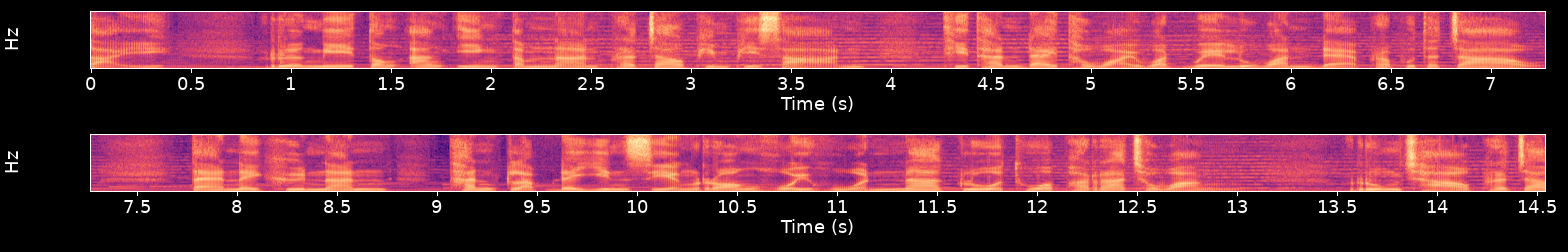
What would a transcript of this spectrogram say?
สัย เรื่องนี้ต้องอ้างอิงตำนานพระเจ้าพิมพิสาร ที่ท่านได้ถวายวัดเวลุวันแด่พระพุทธเจ้า แต่ในคืนนั้นท่านกลับได้ยินเสียงร้องโหยหวนน่ากลัวทั่วพระราชวัง รุ่งเช้าพระเจ้า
